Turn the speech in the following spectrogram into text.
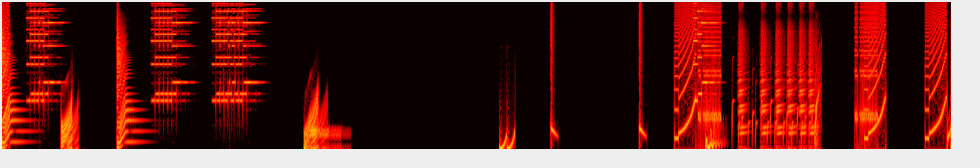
Yeah. you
